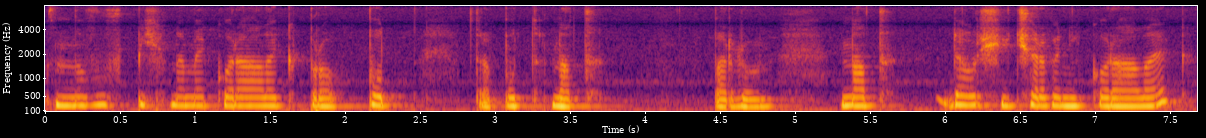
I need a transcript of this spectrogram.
Znovu vpíchneme korálek pro pod, teda pod nad, pardon, nad další červený korálek.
